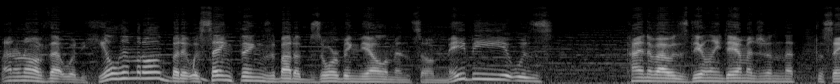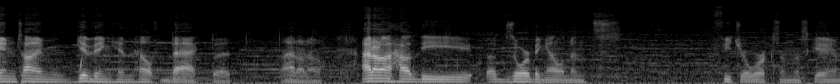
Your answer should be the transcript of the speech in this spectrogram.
I don't know if that would heal him at all, but it was saying things about absorbing the element, so maybe it was kind of I was dealing damage and at the same time giving him health back, but I don't know. I don't know how the absorbing elements feature works in this game.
